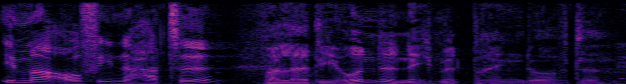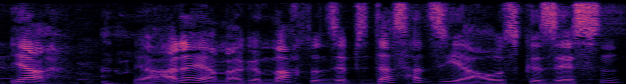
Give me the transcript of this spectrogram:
immer auf ihn hatte. Weil er die Hunde nicht mitbringen durfte. Ja, ja, hat er ja mal gemacht und selbst das hat sie ja ausgesessen.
